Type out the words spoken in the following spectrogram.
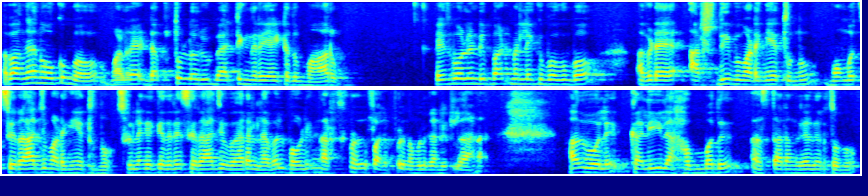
അപ്പോൾ അങ്ങനെ നോക്കുമ്പോൾ വളരെ ഡെപ്തുള്ള ഒരു ബാറ്റിംഗ് നിരയായിട്ട് അത് മാറും. പേസ് ബോളിംഗ് ഡിപ്പാർട്ട്മെന്റിലേക്ക് പോകുമ്പോൾ അവിടെ അർഷ്ദീപ് മടങ്ങിയെത്തുന്നു മുഹമ്മദ് സിറാജ് മടങ്ങിയെത്തുന്നു. ശ്രീലങ്കയ്ക്കെതിരെ സിറാജ് വേറെ ലെവൽ ബൗളിംഗ് നടത്തുന്നത് പലപ്പോഴും നമ്മൾ കണ്ടിട്ടുള്ളതാണ്. അതുപോലെ ഖലീൽ അഹമ്മദ് സ്ഥാനം നിലനിർത്തുന്നു.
